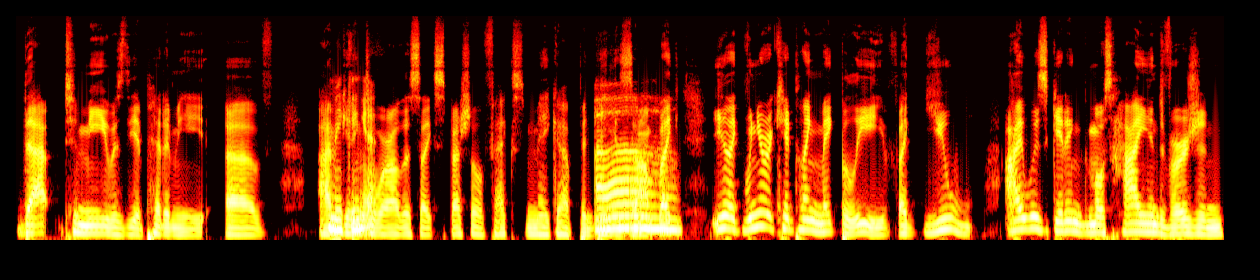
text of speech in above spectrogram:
That to me was the epitome of I'm Making getting to it. wear all this like special effects makeup and being a zombie. Like you know, like when you're a kid playing make believe, like you, I was getting the most high end version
